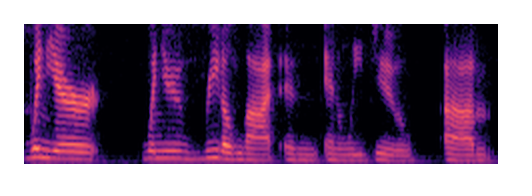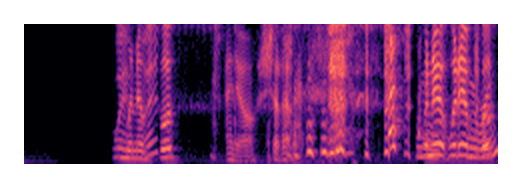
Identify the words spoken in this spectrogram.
when you're when you read a lot, and and we do, um, Wait, when a what? book, I know, shut up. when a when a book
